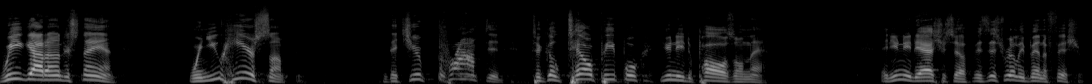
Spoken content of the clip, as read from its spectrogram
We got to understand when you hear something that you're prompted to go tell people, you need to pause on that. And you need to ask yourself, is this really beneficial?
